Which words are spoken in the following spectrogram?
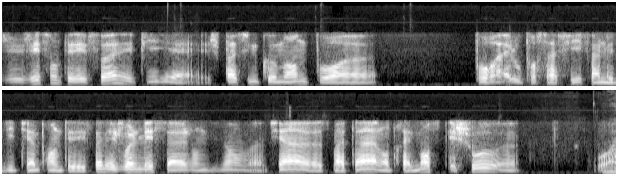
j'ai son téléphone et puis euh, je passe une commande pour euh, pour elle ou pour sa fille. Enfin, elle me dit tiens, prends le téléphone et je vois le message en me disant tiens, ce matin à l'entraînement c'était chaud. Ouais,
